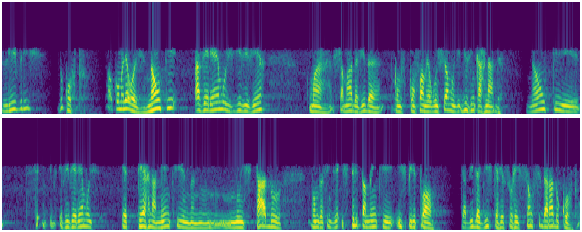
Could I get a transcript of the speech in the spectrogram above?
livres do corpo, tal como ele é hoje. Não que haveremos de viver uma chamada vida, conforme alguns chamam de desencarnada. Não que viveremos eternamente num estado, vamos assim dizer, estritamente espiritual. Que a Bíblia diz que a ressurreição se dará do corpo.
